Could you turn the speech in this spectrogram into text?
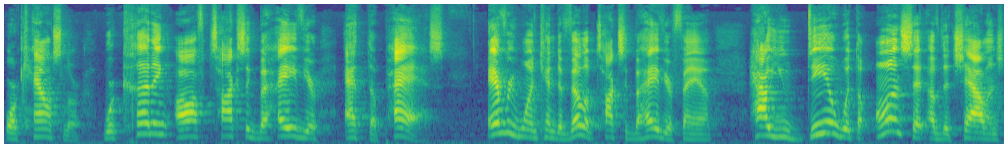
or counselor. We're cutting off toxic behavior at the pass. Everyone can develop toxic behavior, fam. How you deal with the onset of the challenge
